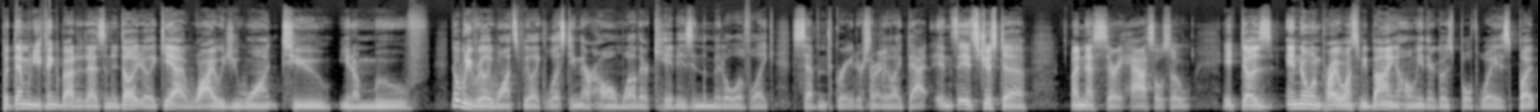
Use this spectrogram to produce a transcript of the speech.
But then when you think about it as an adult, you're like, yeah, why would you want to you know move nobody really wants to be like listing their home while their kid is in the middle of like seventh grade or something right. like that. And it's just a unnecessary hassle. So it does, and no one probably wants to be buying a home either. It goes both ways. But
